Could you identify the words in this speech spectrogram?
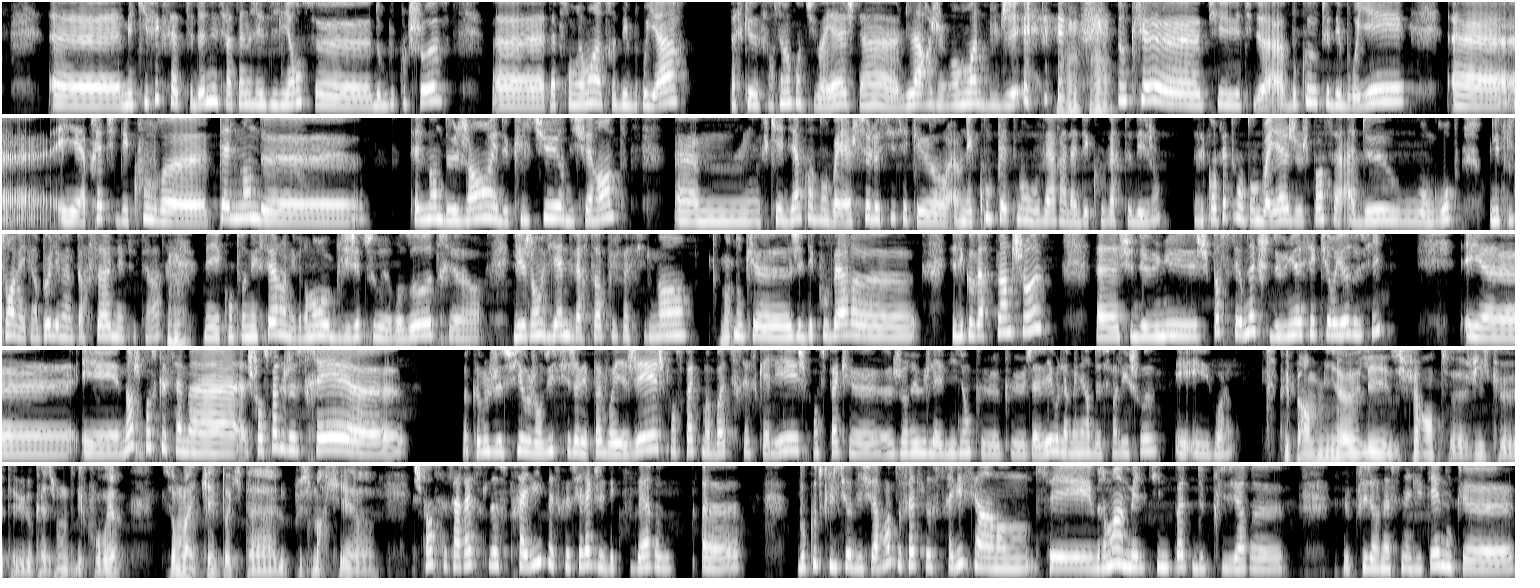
euh, mais qui fait que ça te donne une certaine résilience euh, de beaucoup de choses. Euh, T'apprends vraiment à être débrouillard parce que forcément quand tu voyages, t'as euh, largement moins de budget. Mhm, mhm. Donc euh, tu, tu dois beaucoup te débrouiller euh, et après tu découvres tellement de tellement de gens et de cultures différentes. Euh, ce qui est bien quand on voyage seul aussi, c'est qu'on est complètement ouvert à la découverte des gens Parce qu'en fait, quand on voyage, je pense à deux ou en groupe, on est tout le temps avec un peu les mêmes personnes, etc. Mhm. Mais quand on est seul, on est vraiment obligé de s'ouvrir aux autres. et, euh, les gens viennent vers toi plus facilement. Ouais. Donc euh, j'ai découvert, euh, j'ai découvert plein de choses. Je suis devenue, je pense que c'est comme ça que je suis devenue assez curieuse aussi. Et, et non, je pense que ça m'a. Je pense pas que je serais comme je suis aujourd'hui si j'avais pas voyagé. Je pense pas que ma boîte serait escalée. Je pense pas que j'aurais eu la vision que, que j'avais ou la manière de faire les choses. Et, et voilà. Et parmi euh, les différentes euh, villes que tu as eu l'occasion de découvrir, c'est vraiment laquelle, toi, qui t'a le plus marqué euh, Je pense que ça reste l'Australie parce que c'est là que j'ai découvert euh, euh, beaucoup de cultures différentes. En fait, l'Australie, c'est un, c'est vraiment un melting pot de plusieurs, euh, de plusieurs nationalités. Donc, euh,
